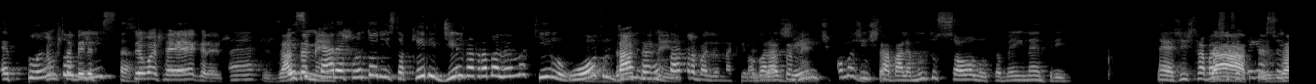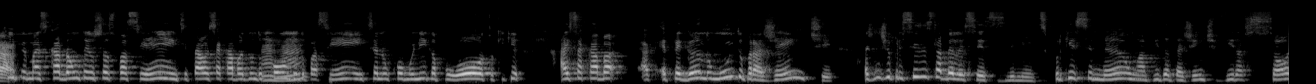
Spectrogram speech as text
é plantonista. Não estabeleceu as regras. É. Exatamente. Esse cara é plantonista. Aquele dia ele está trabalhando naquilo, o outro Exatamente. dia ele não está trabalhando naquilo. Agora, Exatamente. a gente, como a gente Exatamente. trabalha muito solo também, né, Dri? É, a gente trabalha, exato, você tem a sua exato. equipe, mas cada um tem os seus pacientes e tal, você acaba dando uhum. conta do paciente, você não comunica para o outro, que, que... aí você acaba é, pegando muito para a gente a gente precisa estabelecer esses limites, porque senão a vida da gente vira só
